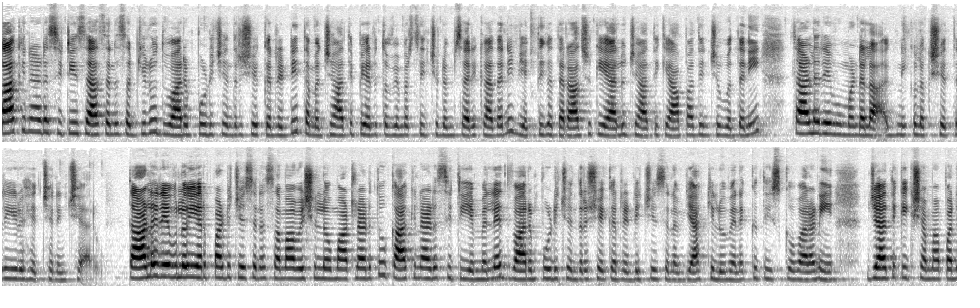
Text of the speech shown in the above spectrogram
కాకినాడ సిటీ శాసనసభ్యులు ద్వారంపూడి చంద్రశేఖర్ రెడ్డి తమ జాతి పేరుతో విమర్శించడం సరికాదని వ్యక్తిగత రాజకీయాలు జాతికి ఆపాదించవద్దని తాళరేవు మండల అగ్నికుల క్షత్రియులు హెచ్చరించారు. తాళరేవులో ఏర్పాటు చేసిన సమావేశంలో మాట్లాడుతూ కాకినాడ సిటీ ఎమ్మెల్యే ద్వారంపూడి చంద్రశేఖర్ రెడ్డి చేసిన వ్యాఖ్యలు వెనక్కి తీసుకోవాలని జాతికి క్షమాపణ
